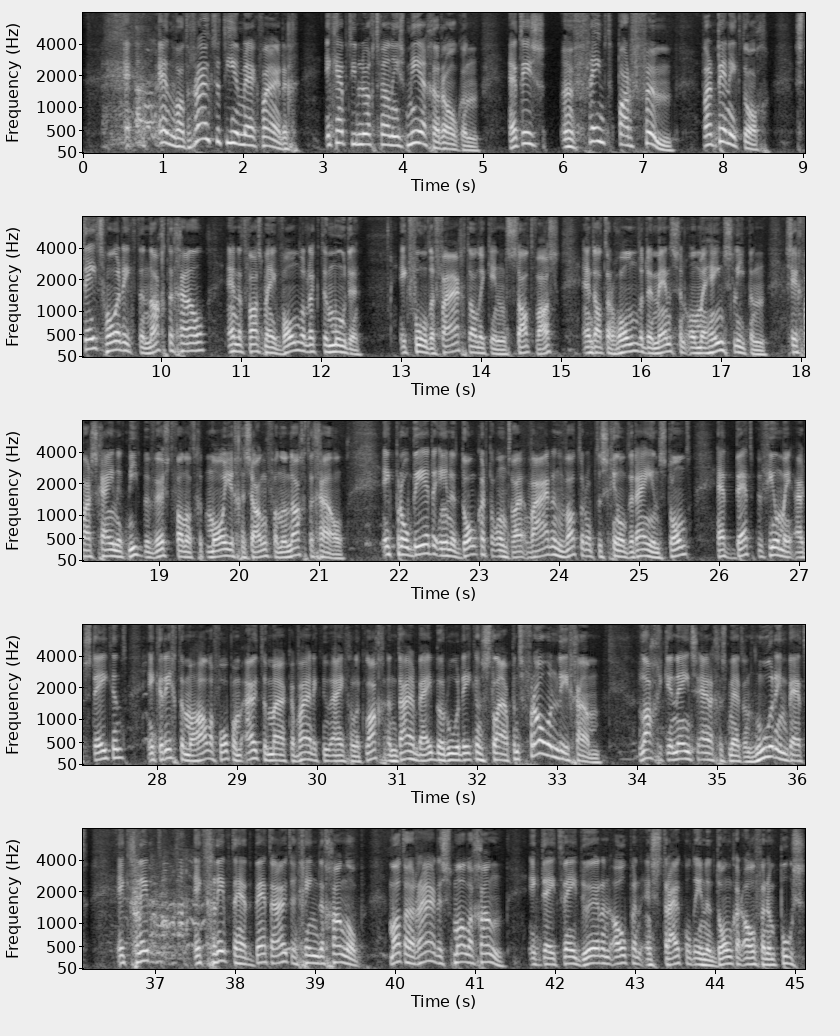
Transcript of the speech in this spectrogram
En, en wat ruikt het hier merkwaardig. Ik heb die lucht wel eens meer geroken. Het is een vreemd parfum. Waar ben ik toch? Steeds hoorde ik de nachtegaal en het was mij wonderlijk te moede. Ik voelde vaag dat ik in een stad was en dat er honderden mensen om me heen sliepen. Zich waarschijnlijk niet bewust van het mooie gezang van de nachtegaal. Ik probeerde in het donker te ontwaren wat er op de schilderijen stond. Het bed beviel mij uitstekend. Ik richtte me half op om uit te maken waar ik nu eigenlijk lag... en daarbij beroerde ik een slapend vrouwenlichaam lag ik ineens ergens met een hoer in bed. Ik, glipte, ik glipte het bed uit en ging de gang op. Wat een rare, smalle gang. Ik deed twee deuren open en struikelde in het donker over een poes.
